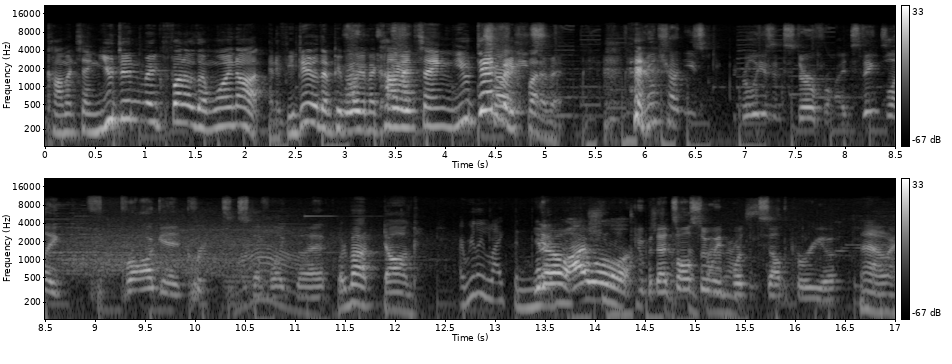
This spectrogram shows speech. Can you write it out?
comment saying you didn't make fun of them. Why not? And if you do, then people are gonna comment saying you did make fun of it. Real Chinese really isn't stir fried. It's things like frog and crickets and stuff like that. what about dog? I really like the You know, I will. But that's also in North and South Korea. No way.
